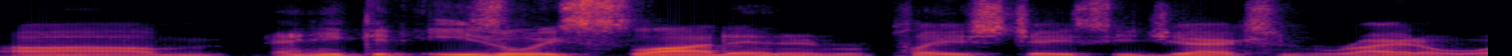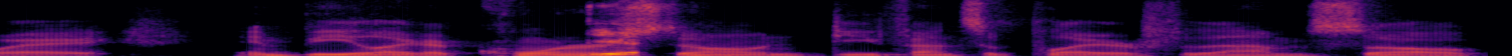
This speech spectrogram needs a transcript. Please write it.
Um, and he could easily slot in and replace JC Jackson right away and be like a cornerstone yeah. defensive player for them. So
